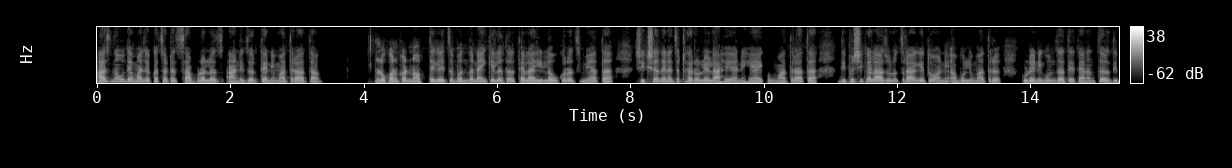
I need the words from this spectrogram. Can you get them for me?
आज ना उद्या माझ्या कचाट्यात सापडलच आणि जर त्याने मात्र आता लोकांकडनं हप्ते घ्यायचं बंद नाही केलं तर त्यालाही लवकरच मी आता शिक्षा देण्याचं ठरवलेलं आहे आणि हे ऐकून मात्र आता दीपशिकाला अजूनच राग येतो आणि अबोली मात्र पुढे निघून जाते. त्यानंतर दीप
